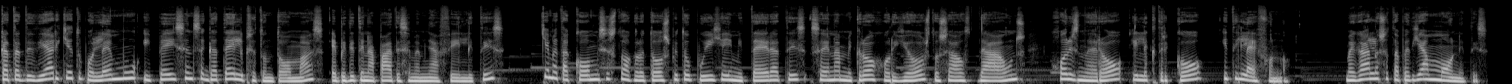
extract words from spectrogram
Κατά τη διάρκεια του πολέμου, η Patience εγκατέλειψε τον Τόμας επειδή την απάτησε με μια φίλη της και μετακόμισε στο αγροτόσπιτο που είχε η μητέρα της σε ένα μικρό χωριό στο South Downs, χωρίς νερό, ηλεκτρικό ή τηλέφωνο. Μεγάλωσε τα παιδιά μόνη της.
